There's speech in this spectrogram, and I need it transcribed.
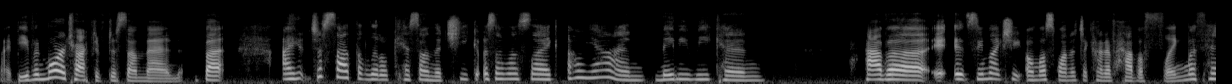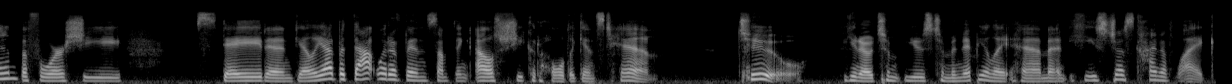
might be even more attractive to some men. But I just thought the little kiss on the cheek, it was almost like, oh, yeah, and maybe we can have a. It, it seemed like she almost wanted to kind of have a fling with him before she stayed in Gilead, but that would have been something else she could hold against him too, you know, to use to manipulate him. And he's just kind of like,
